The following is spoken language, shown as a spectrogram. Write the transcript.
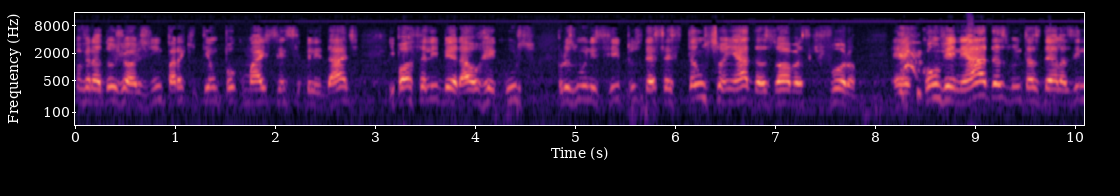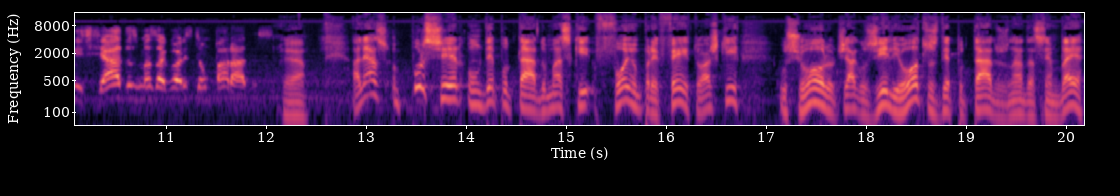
governador Jorginho, para que tenha um pouco mais de sensibilidade e possa liberar o recurso para os municípios dessas tão sonhadas obras que foram é, conveniadas, muitas delas iniciadas, mas agora estão paradas. É. Aliás, por ser um deputado, mas que foi um prefeito, acho que o senhor, o Tiago Zilli e outros deputados né, da Assembleia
